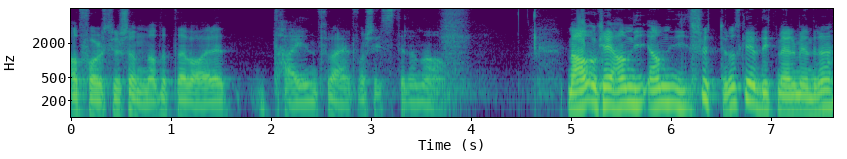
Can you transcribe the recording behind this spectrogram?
at folk skulle skjønne at dette var et tegn fra en fascist til en annen. Men han, okay, han, han slutter å skrive dikt mer eller mindre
